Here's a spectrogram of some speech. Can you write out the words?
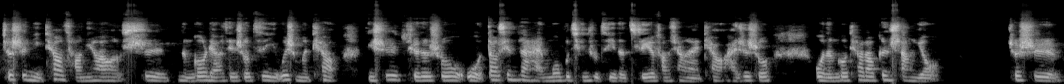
就是你跳槽，你要是能够了解说自己为什么跳，你是觉得说我到现在还摸不清楚自己的职业方向来跳，还是说我能够跳到更上游，就是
